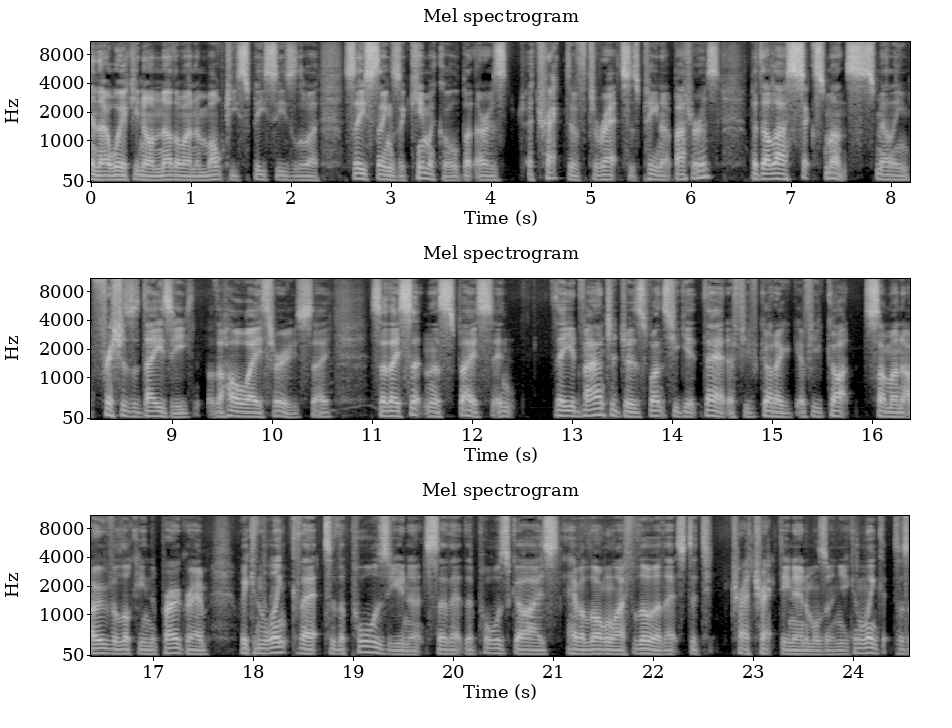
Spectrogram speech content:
And they're working on another one, a multi species lure. So these things are chemical, but they're as attractive to rats as peanut butter is. But they last six months smelling fresh as a daisy the whole way through. So, so they sit in this space. And the advantage is once you get that, if you've got a if you've got someone overlooking the program, we can link that to the PAWS unit so that the PAWS guys have a long life lure that's attracting animals, and you can link it to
